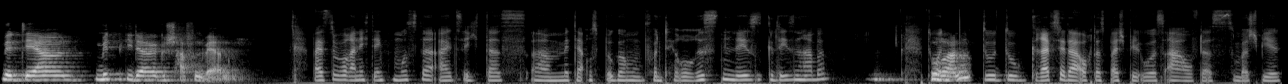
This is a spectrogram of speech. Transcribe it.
mit der Mitglieder geschaffen werden. Weißt du, woran ich denken musste, als ich das ähm, mit der Ausbürgerung von Terroristen les gelesen habe? Du, woran? Du, du greifst ja da auch das Beispiel USA auf, dass zum Beispiel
